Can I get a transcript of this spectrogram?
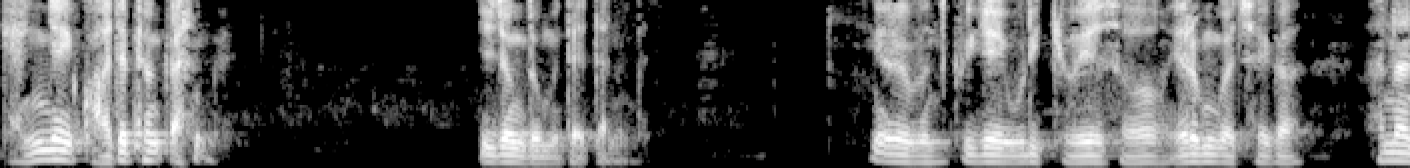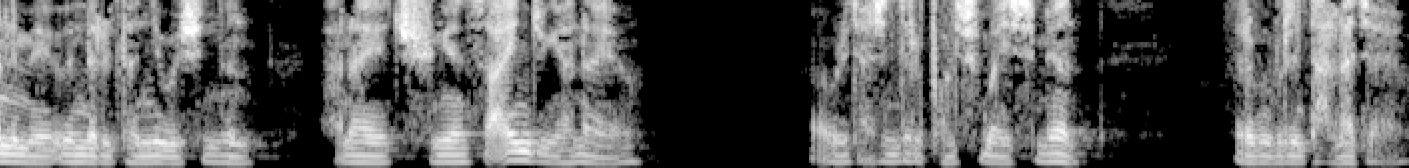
굉장히 과대평가하는 거예요. 이 정도면 됐다는 거죠. 여러분, 그게 우리 교회에서 여러분과 제가 하나님의 은혜를 덧입을 수 있는 하나의 중요한 사인 중의 하나예요. 우리 자신들을 볼 수만 있으면 여러분 우리는 달라져요.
